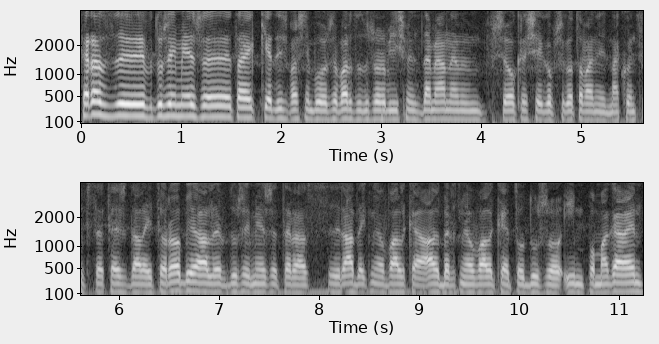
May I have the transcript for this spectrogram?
Teraz y, w dużej mierze, tak jak kiedyś właśnie było, że bardzo dużo robiliśmy z Damianem przy okresie jego przygotowania, na końcówce też dalej to robię, ale w dużej mierze teraz Radek miał walkę, Albert miał walkę, to dużo im pomagałem.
